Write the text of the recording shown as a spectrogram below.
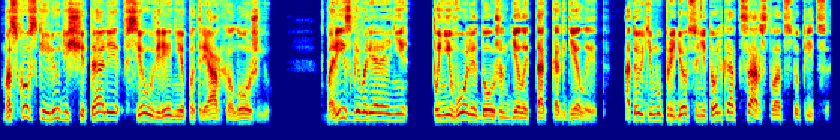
Московские люди считали все уверения патриарха ложью. Борис, говорили они, поневоле должен делать так, как делает, а то ведь ему придется не только от царства отступиться,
